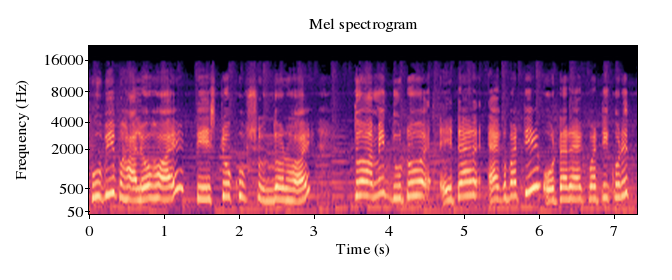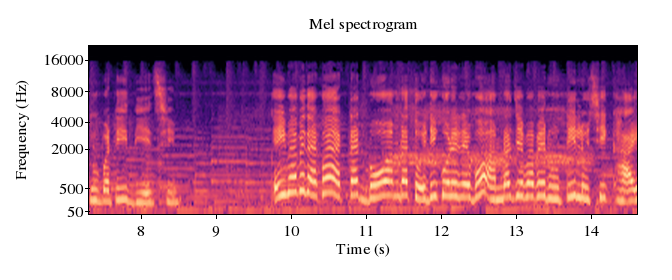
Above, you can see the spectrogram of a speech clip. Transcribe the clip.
খুবই ভালো হয় টেস্টও খুব সুন্দর হয়। তো আমি দুটো, এটার এক বাটি, ওটার এক বাটি করে দু বাটি দিয়েছি। এইভাবে দেখো একটা ডো আমরা তৈরি করে নেব, আমরা যেভাবে রুটি, লুচি খাই,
